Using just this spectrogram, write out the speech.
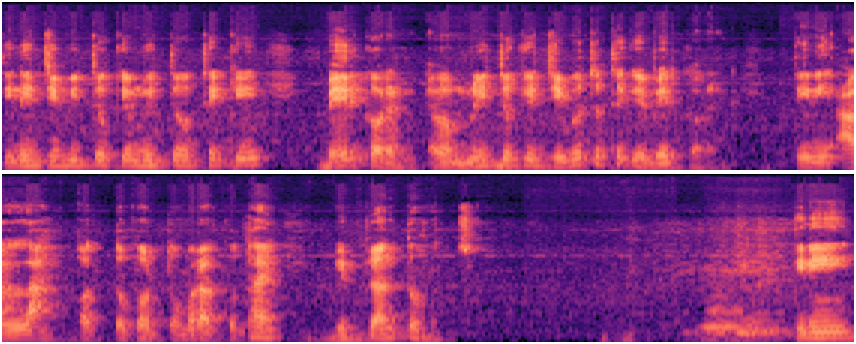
তিনি জীবিতকে মৃত থেকে বের করেন এবং মৃতকে জীবিত থেকে বের করেন। তিনি আল্লাহ অত্যপর তোমরা কোথায় বিভ্রান্ত হচ্ছ? তিনি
